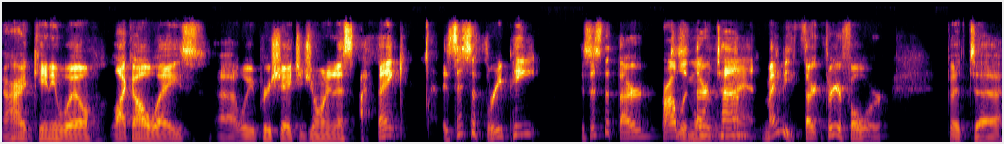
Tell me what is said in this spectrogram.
All right, Kenny. Well, like always, uh, we appreciate you joining us. I think is this a three peat? Is this the third? Probably the more third than time? that. Maybe thir- three or four. But uh,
